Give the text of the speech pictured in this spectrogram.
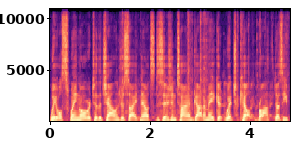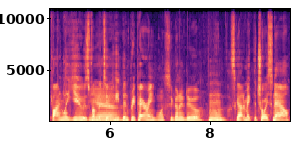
We will swing over to the challenger site now. It's decision time. Gotta make it. Which kelp broth does he finally use from the two he'd been preparing? What's he gonna do? Hmm, he's got to make the choice now.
